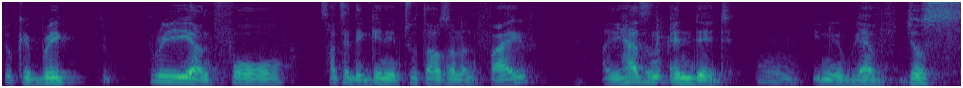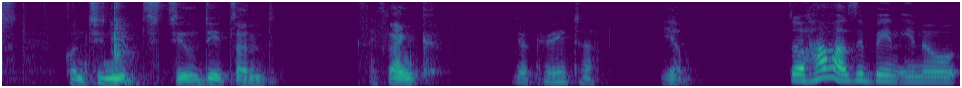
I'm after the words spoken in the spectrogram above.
Took a break th- three and four. Started again in 2005, and it hasn't ended. You know, we have just continued till date, and I thank. Your creator. Yeah. So how has it been, you know,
